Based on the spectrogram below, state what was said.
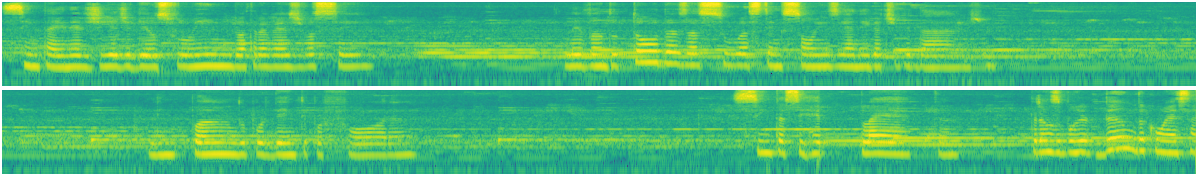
Sinta a energia de Deus fluindo através de você levando todas as suas tensões e a negatividade, limpando por dentro e por fora. Sinta-se repleta, transbordando com essa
